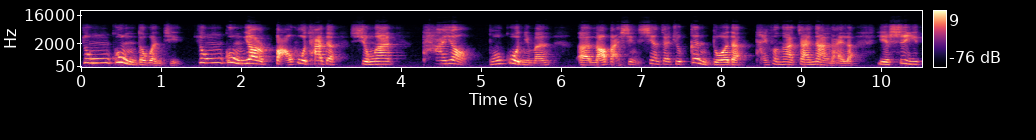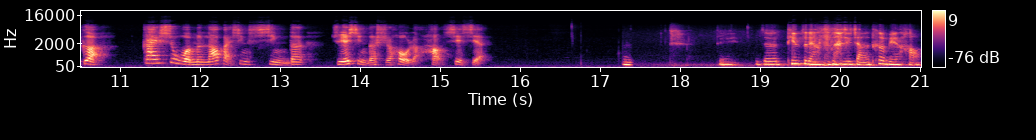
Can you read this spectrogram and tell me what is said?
中共的问题，中共要保护他的雄安，他要不顾你们呃老百姓，现在就更多的台风啊灾难来了，也是一个该是我们老百姓醒的觉醒的时候了。好，谢谢。嗯对，我觉得天赐良知大姐讲的特别好，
